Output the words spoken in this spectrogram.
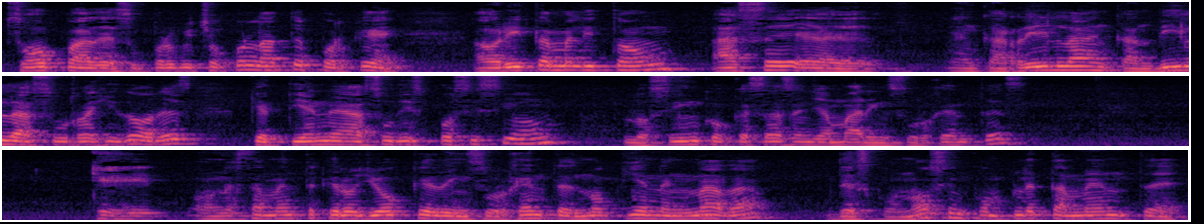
sopa de su propio chocolate, porque ahorita Melitón hace, eh, encarrila, encandila a sus regidores que tiene a su disposición, los cinco que se hacen llamar insurgentes, que honestamente creo yo que de insurgentes no tienen nada, desconocen completamente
